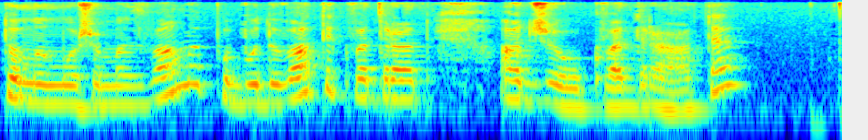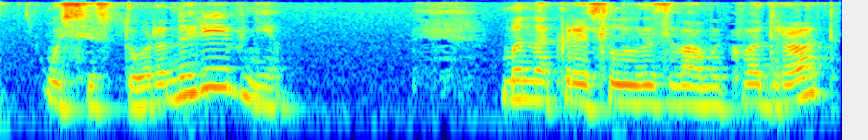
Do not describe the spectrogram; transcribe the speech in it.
то ми можемо з вами побудувати квадрат, адже у квадрата усі сторони рівні. Ми накреслили з вами квадрат,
